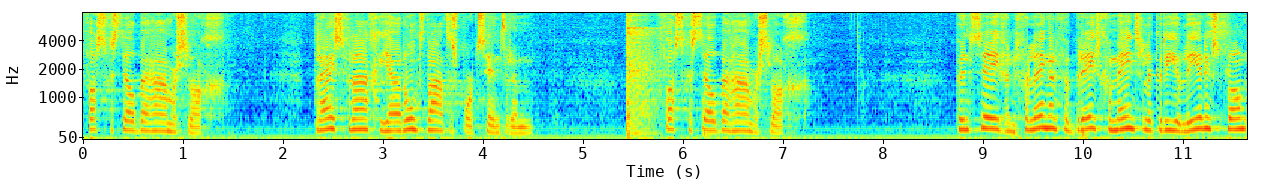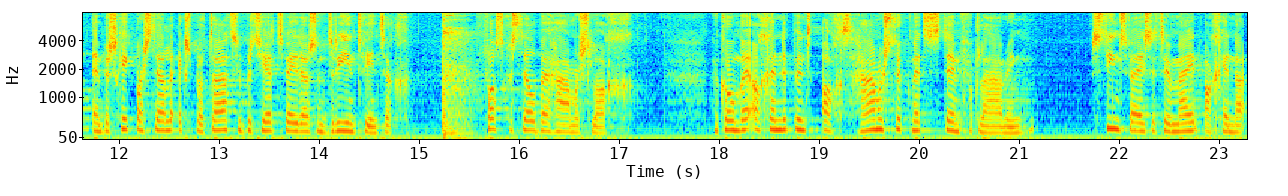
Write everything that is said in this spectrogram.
Vastgesteld bij Hamerslag. Prijsvraag jaar rond watersportcentrum. Vastgesteld bij Hamerslag. Punt 7. Verlengen verbreed gemeentelijk rioleringsplan en beschikbaar stellen exploitatiebudget 2023. Vastgesteld bij Hamerslag. We komen bij agenda punt 8. Hamerstuk met stemverklaring. Stienswijze termijn agenda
